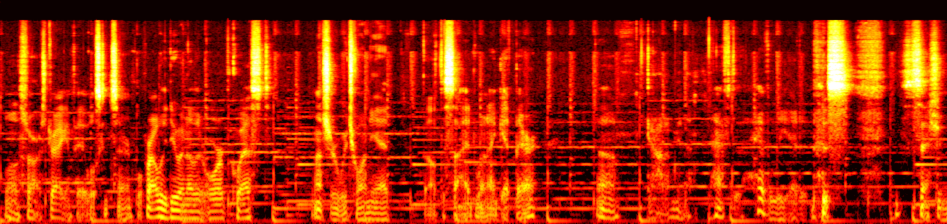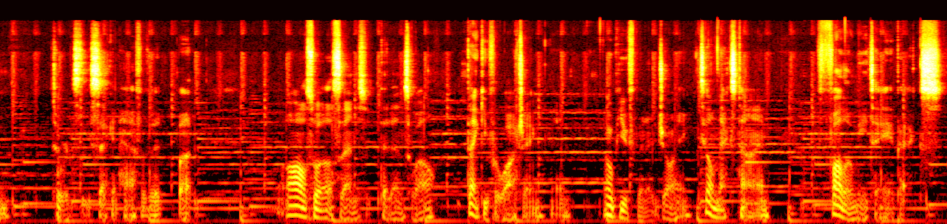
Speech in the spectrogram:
well, as far as Dragon Fable is concerned, we'll probably do another orb quest. I'm not sure which one yet. I'll decide when I get there. Uh, God, I'm gonna have to heavily edit this session towards the second half of it, but all's well that ends, that ends well. Thank you for watching, and hope you've been enjoying. Till next time, follow me to Apex.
